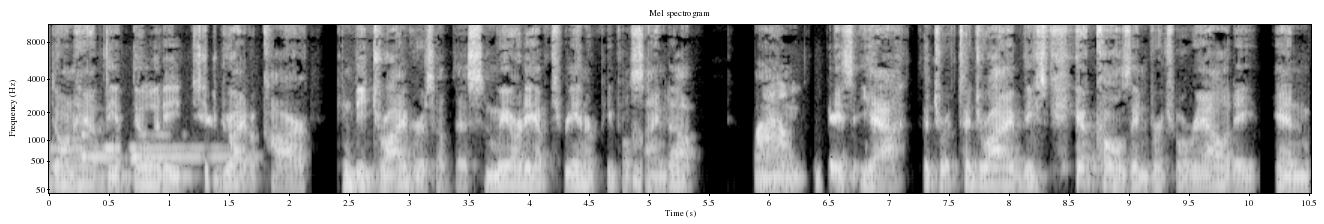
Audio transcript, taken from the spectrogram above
don't have the ability to drive a car, can be drivers of this. And we already have 300 people hmm. signed up. Wow. Um, yeah, to, to drive these vehicles in virtual reality. And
